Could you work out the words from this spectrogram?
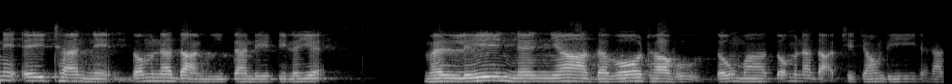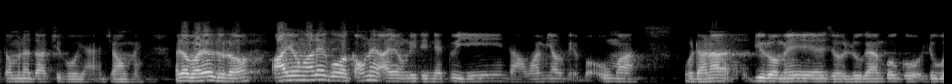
နှစ်အိဋ္ဌနှင့်သောမနတမြည်တန်ဒီတိလျက် မလေးနညာသဘောထားဟုသုံးပါသောမနတဖြစ်ကြောင်းဒီတဲ့ဒါသောမနတဖြစ်ဖို့ရအကြောင်းပဲအဲ့တော့ဗါလဲဆိုတော့အာယုံကလည်းကိုယ်ကကောင်းတဲ့အာယုံလေးတွေနဲ့တွေ့ရင်ဒါဝမ်းမြောက်တယ်ပေါ့ဥမာဟိုဒါနပြုတော့မယ်ဆိုလူကံပုဂ္ဂိုလ်လူဝ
